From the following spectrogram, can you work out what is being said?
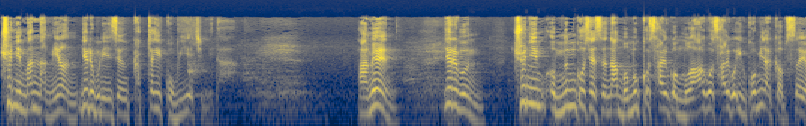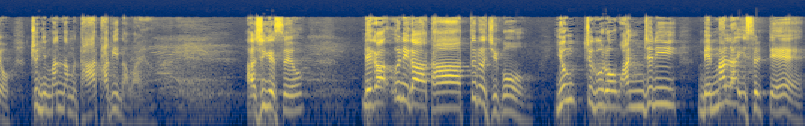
주님 만나면 여러분 인생은 갑자기 고귀해집니다. 아멘. 여러분 주님 없는 곳에서 나 뭐 먹고 살고 뭐 하고 살고 이거 고민할 거 없어요. 주님 만나면 다 답이 나와요. 아시겠어요? 내가 은혜가 다 떨어지고 영적으로 완전히 메말라 있을 때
